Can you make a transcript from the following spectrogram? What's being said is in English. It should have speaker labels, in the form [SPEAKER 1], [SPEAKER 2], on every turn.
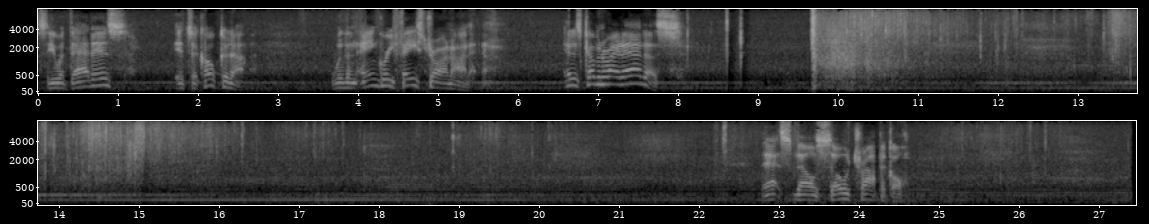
[SPEAKER 1] See what that is? It's a coconut with an angry face drawn on it. And it's coming right at us. That smells so tropical.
